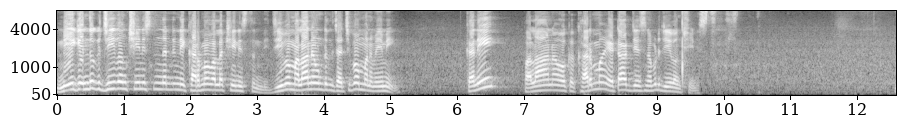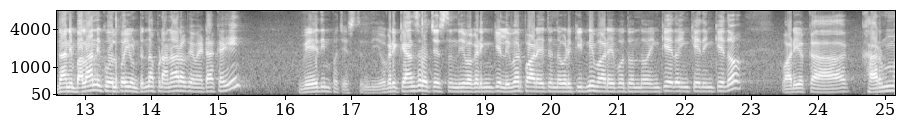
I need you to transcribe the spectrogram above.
నీకెందుకు జీవం క్షీణిస్తుందంటే నీ కర్మ వల్ల క్షీణిస్తుంది. జీవం అలానే ఉంటుంది చచ్చిపోం మనమేమి. కానీ ఫలానా ఒక కర్మ అటాక్ చేసినప్పుడు జీవం క్షీణిస్తుంది. దాని బలాన్ని కోల్పోయి ఉంటుంది అప్పుడు అనారోగ్యం అటాక్ అయ్యి వేధింప చేస్తుంది ఒకటి క్యాన్సర్ వచ్చేస్తుంది ఒకటి ఇంకే లివర్ పాడైతుంది ఒకటి కిడ్నీ పాడైపోతుందో ఇంకేదో ఇంకేదో ఇంకేదో వాడి యొక్క కర్మ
